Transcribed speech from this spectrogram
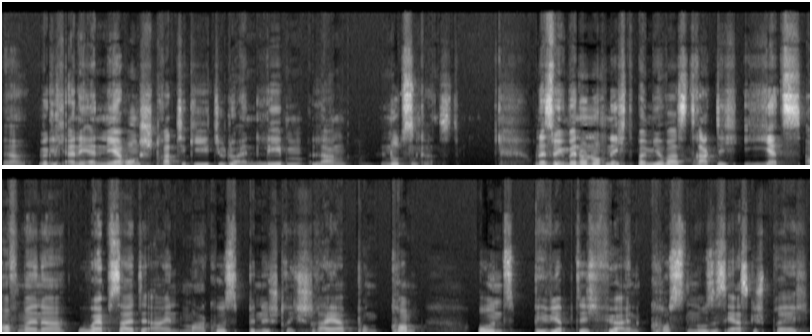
Ja, wirklich eine Ernährungsstrategie, die du ein Leben lang nutzen kannst. Und deswegen, wenn du noch nicht bei mir warst, trag dich jetzt auf meiner Webseite ein, markus-schreier.com und bewirb dich für ein kostenloses Erstgespräch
